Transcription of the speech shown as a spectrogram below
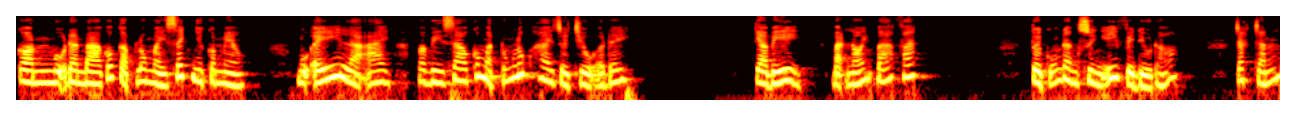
Còn mụ đàn bà có cặp lông mày xếch như con mèo. Mụ ấy là ai và vì sao có mặt đúng lúc 2 giờ chiều ở đây? Gabi, bạn nói bá phát. Tôi cũng đang suy nghĩ về điều đó. Chắc chắn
